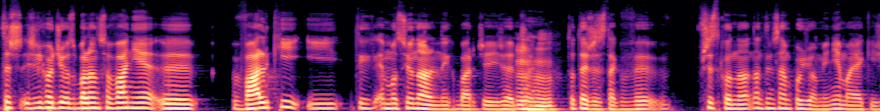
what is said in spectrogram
Też jeżeli chodzi o zbalansowanie y, walki i tych emocjonalnych bardziej rzeczy, Mhm. to też jest tak wy, wszystko na, na tym samym poziomie. Nie ma jakiejś.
